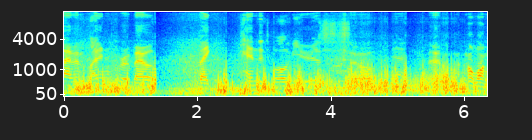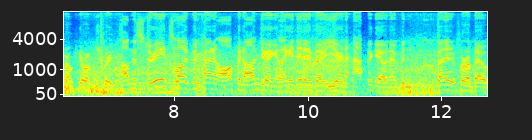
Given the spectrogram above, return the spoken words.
I've been playing for about like 10 to 12 years, so yeah. And uh, how long out here on the streets? On the streets, well I've been kind of off and on doing it, like I did it about a year and a half ago and I've been done it for about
